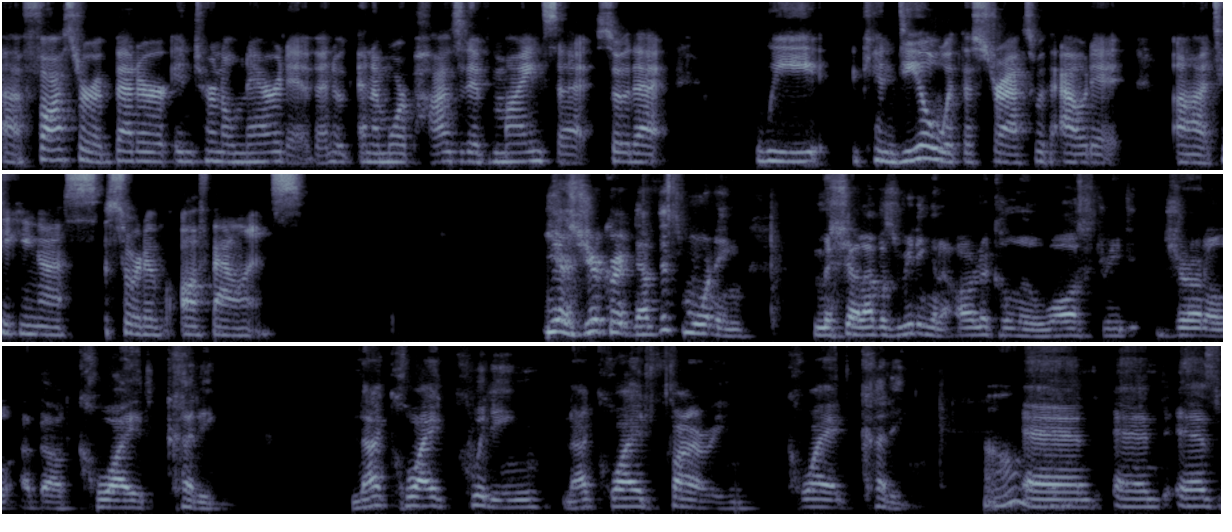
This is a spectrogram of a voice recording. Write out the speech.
uh, foster a better internal narrative and a, and a more positive mindset so that we can deal with the stress without it uh, taking us sort of off balance? Yes you're correct. Now this morning michelle i was reading an article in the wall street journal about quiet cutting not quiet quitting, not quiet firing, quiet cutting. Oh. And and as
